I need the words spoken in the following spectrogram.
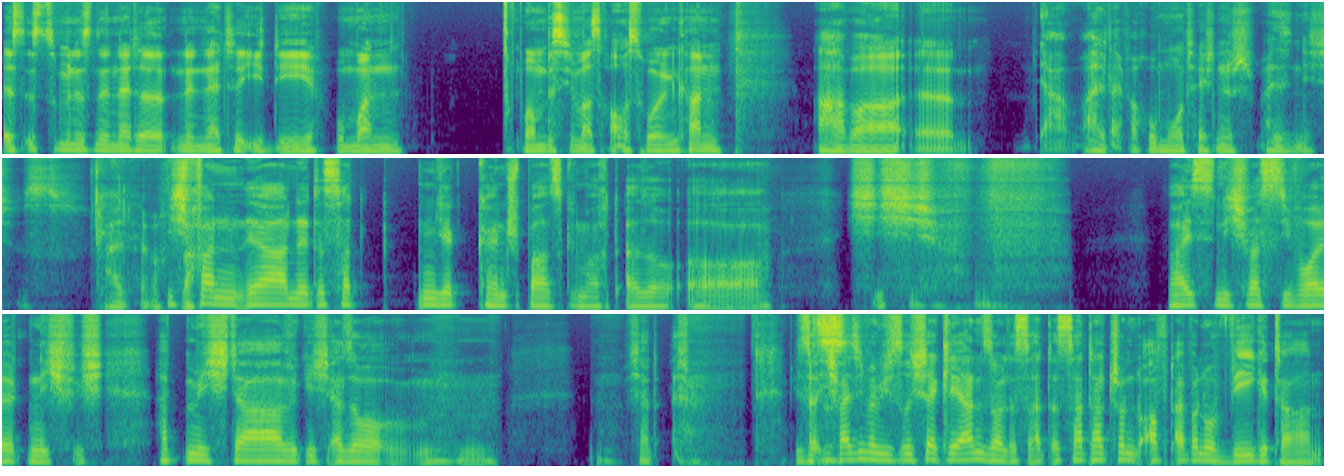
es ist zumindest eine nette, eine nette Idee, wo man, wo man ein bisschen was rausholen kann. Aber äh, ja, halt einfach humortechnisch, weiß ich nicht, ist halt einfach Ich fand, ja, ne, das hat mir keinen Spaß gemacht. Also, oh, ich, ich weiß nicht, was sie wollten. Ich, ich habe mich da wirklich, also, mm, ich hatte, soll, ich weiß nicht mehr, wie ich es richtig erklären soll. Es hat, es hat halt schon oft einfach nur wehgetan.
